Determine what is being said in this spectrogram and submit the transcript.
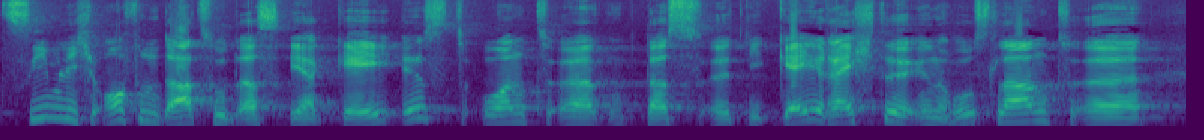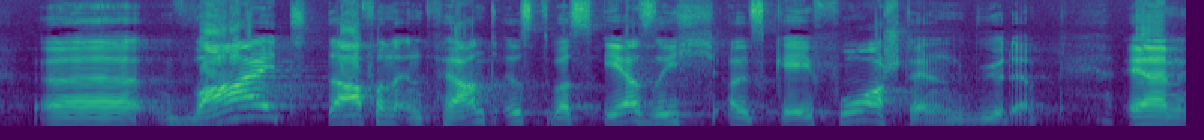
ziemlich offen dazu, dass er gay ist und äh, dass äh, die Gay-Rechte in Russland äh, äh, weit davon entfernt ist, was er sich als gay vorstellen würde. Ähm,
